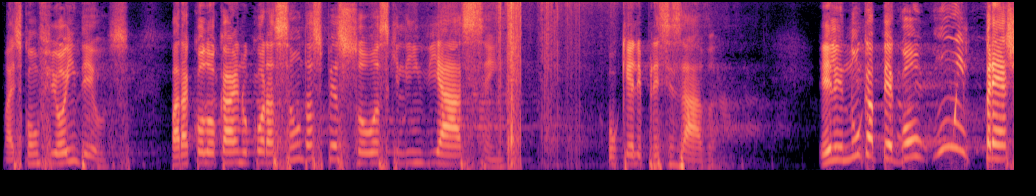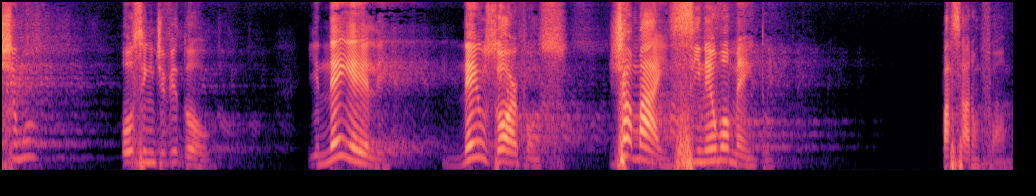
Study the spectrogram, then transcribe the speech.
mas confiou em Deus para colocar no coração das pessoas que lhe enviassem o que ele precisava. Ele nunca pegou um empréstimo ou se endividou. E nem ele, nem os órfãos, jamais, em nenhum momento, passaram fome.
